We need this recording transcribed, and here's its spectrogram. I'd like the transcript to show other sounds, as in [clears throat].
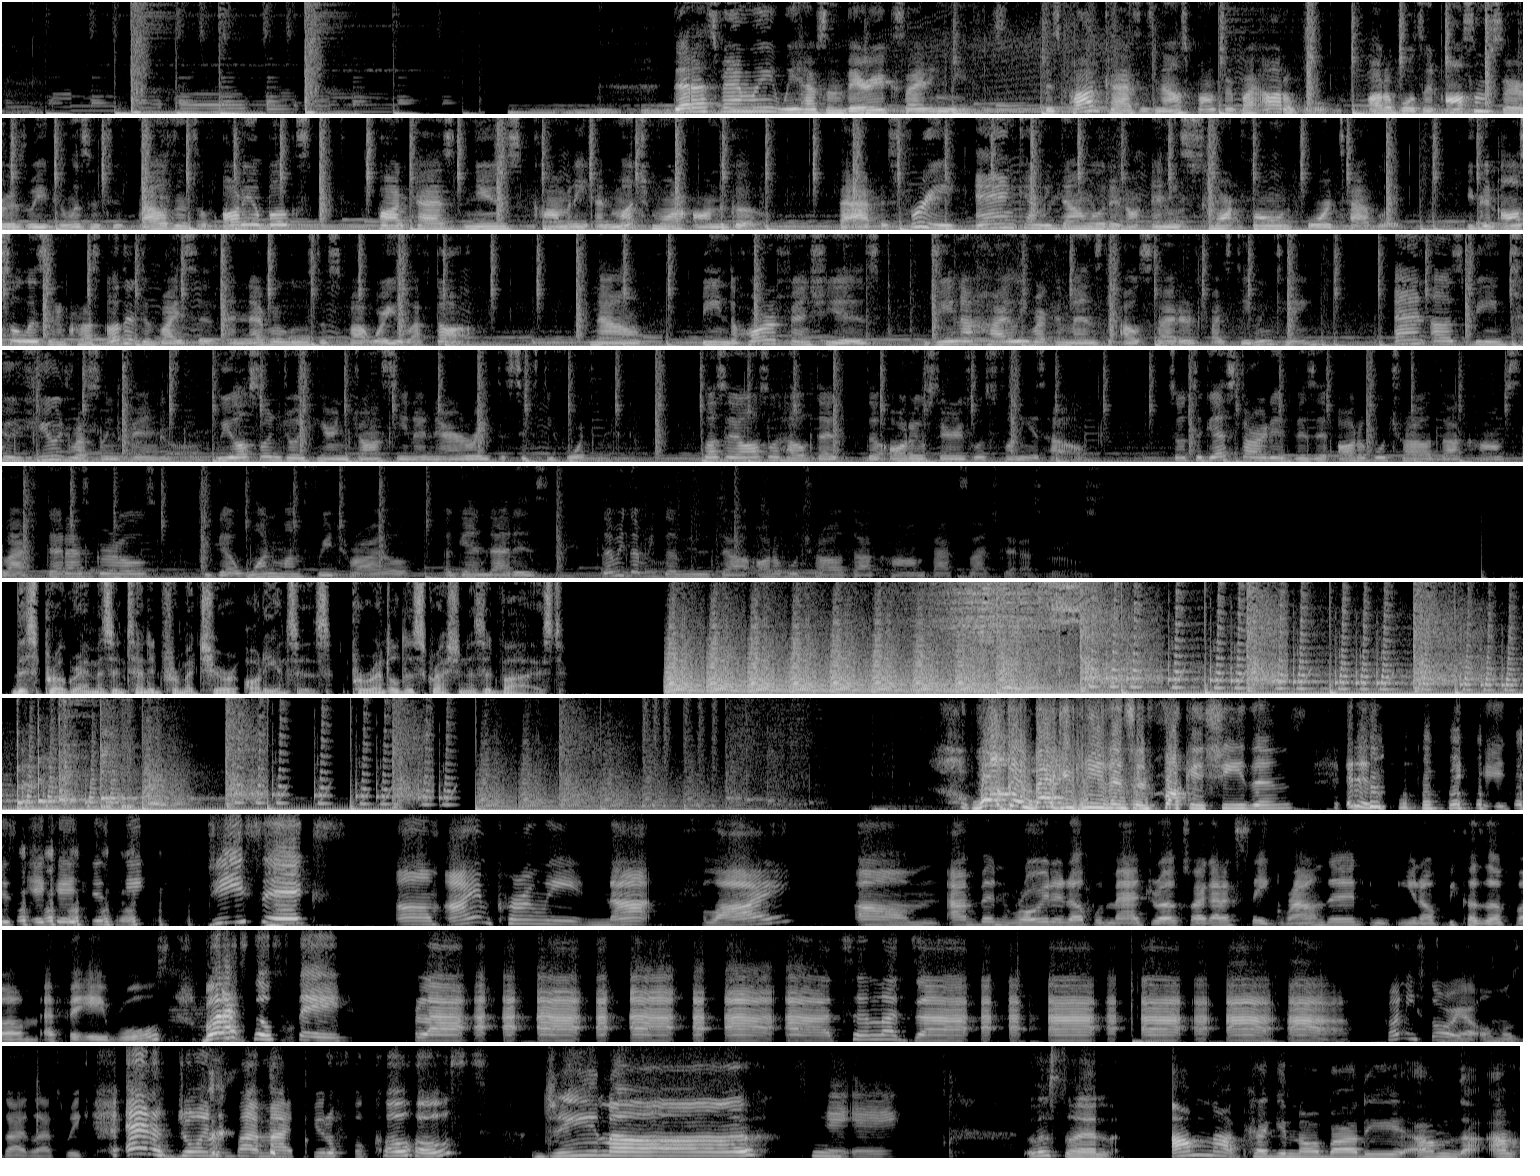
Deadass family, we have some very exciting news. This podcast is now sponsored by Audible. Audible is an awesome service where you can listen to thousands of audiobooks, podcasts, news, comedy, and much more on the go. The app is free and can be downloaded on any smartphone or tablet. You can also listen across other devices and never lose the spot where you left off. Now, being the horror fan she is, Gina highly recommends The Outsiders by Stephen King. And us being two huge wrestling fans, we also enjoyed hearing John Cena narrate the 64th man. Plus, it also helped that the audio series was funny as hell. So to get started, visit audibletrial.com slash deadassgirls. You get one month free trial. Again, that is www.audibletrial.com backslash deadassgirls. This program is intended for mature audiences. Parental discretion is advised. Welcome back, you heathens and fucking sheathens. It is G6. Um, I am currently not fly. Um, I've been roided up with mad drugs, so I gotta stay grounded, you know, because of um FAA rules. But I still stay fly till I die. Funny story, I almost died last week. And I'm joined [laughs] by my beautiful co-host, Gina. AA. Listen, I'm not pegging nobody. I'm I'm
